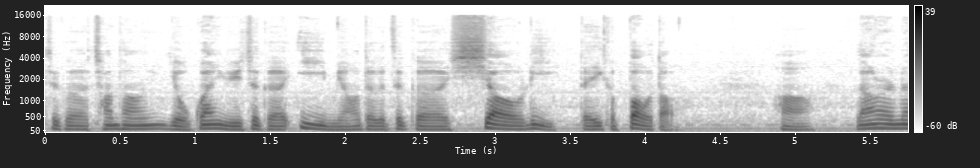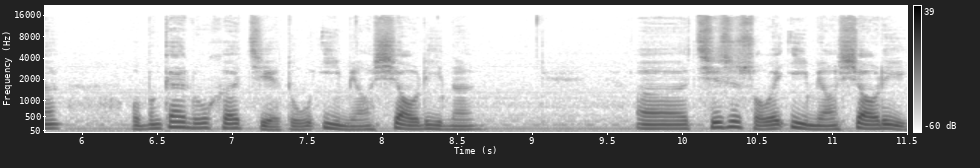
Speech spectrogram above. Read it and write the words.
这个常常有关于这个疫苗的这个效力的一个报道，啊，然而呢，我们该如何解读疫苗效力呢？呃，其实所谓疫苗效力，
